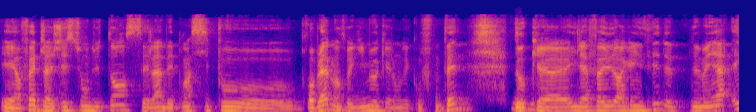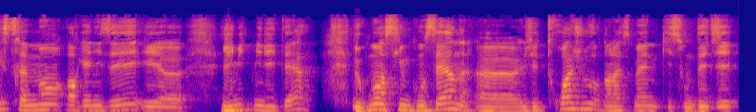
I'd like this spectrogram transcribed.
Et en fait, la gestion du temps, c'est l'un des principaux problèmes, entre guillemets, auxquels on est confronté. Donc, Mhm. euh, il a fallu l'organiser de, de manière extrêmement organisée et euh, limite militaire. Donc, moi, en ce qui me concerne, euh, j'ai trois jours dans la semaine qui sont dédiés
